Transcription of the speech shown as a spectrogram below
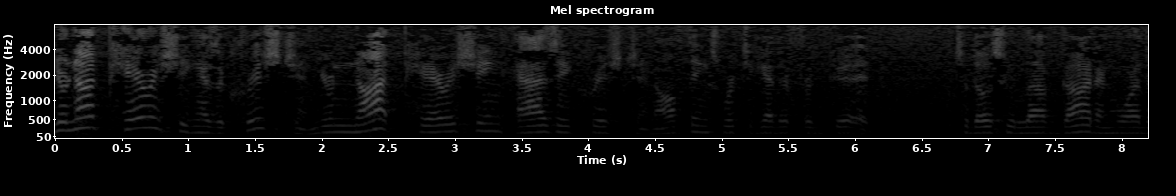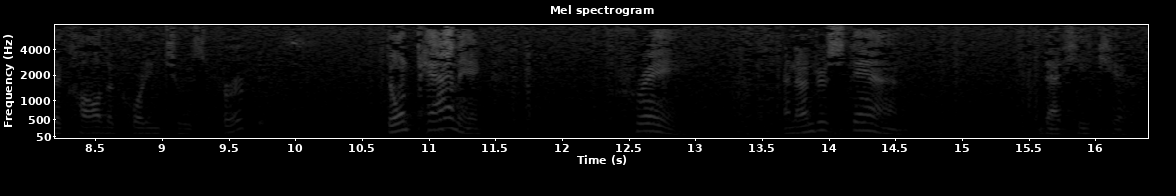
You're not perishing as a Christian. You're not perishing as a Christian. All things work together for good to those who love God and who are the called according to his purpose. Don't panic. Pray and understand that he cares.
